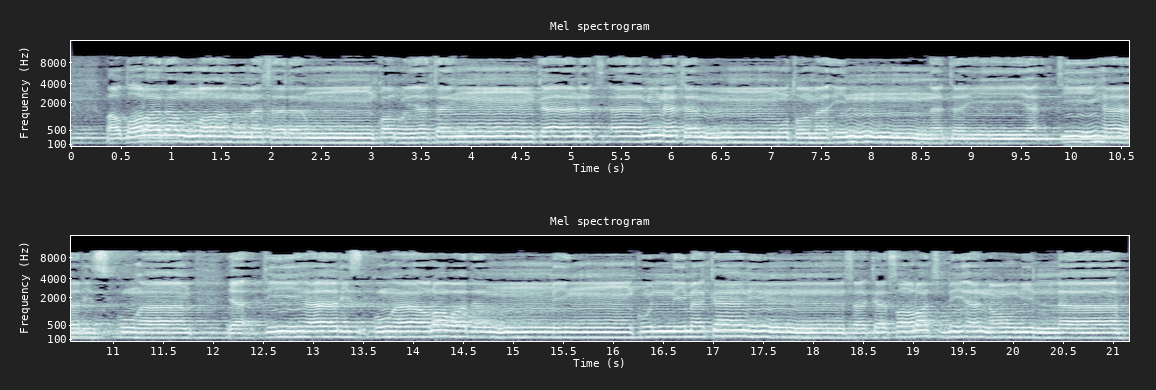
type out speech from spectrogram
فضرب الله مثلا قرية كانت آمنة مطمئنة يأتيها رزقها يأتيها رزقها رغدا من كل مكان فكفرت بأنعم الله.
